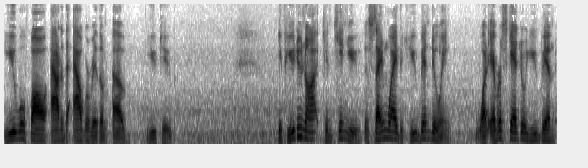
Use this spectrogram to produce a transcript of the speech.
you will fall out of the algorithm of YouTube. If you do not continue the same way that you've been doing, whatever schedule you've been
